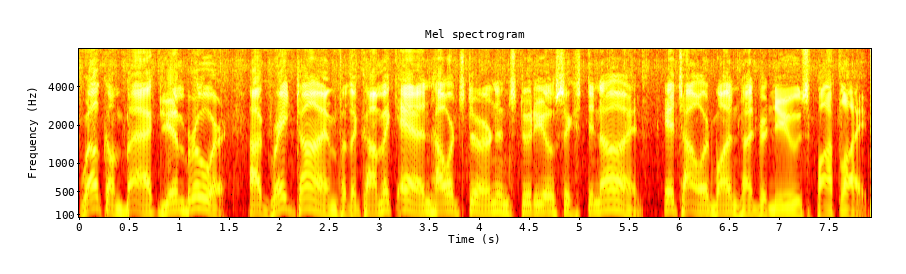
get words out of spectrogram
Welcome back, Jim Breuer. A great time for the comic and Howard Stern in Studio 69. It's Howard 100 News Spotlight.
